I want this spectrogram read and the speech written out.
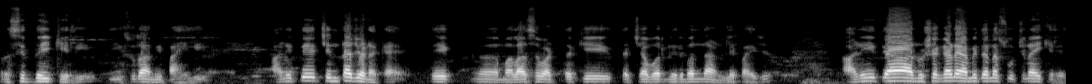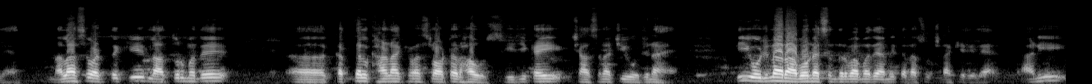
प्रसिद्धही केली. ती सुद्धा आम्ही पाहिली. आणि ते चिंताजनक आहे. ते मला असं वाटतं की त्याच्यावर निर्बंध आणले पाहिजेत. आणि त्या अनुषंगाने आम्ही त्यांना सूचनाही केलेल्या आहेत. मला असं वाटतं की लातूरमध्ये कत्तलखाना किंवा स्लॉटर हाऊस ही जी काही शासनाची योजना आहे ती योजना राबवण्यासंदर्भामध्ये आम्ही त्यांना सूचना केलेल्या आहेत. आणि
